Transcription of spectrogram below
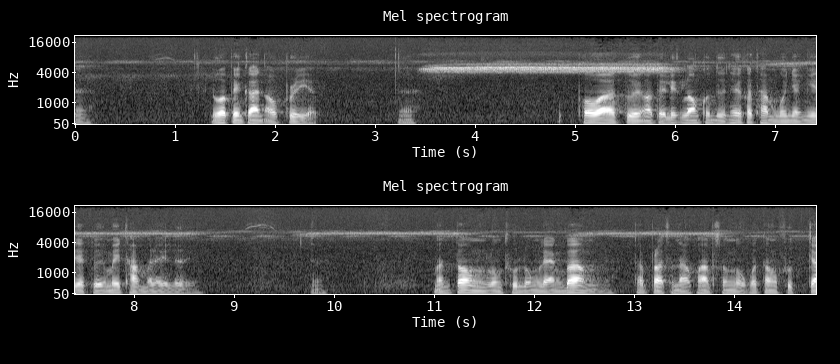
นะหรือว่าเป็นการเอาเปรียบนะเพราะว่าตัวเองเอาแต่เรียกร้องคนอื่นให้เขาทำคนอย่างนี้แต่ตัวเองไม่ทำอะไรเลยนะมันต้องลงทุนลงแรงบ้างนะถ้าปรารถนาความสงบก็ต้องฝึกใจ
